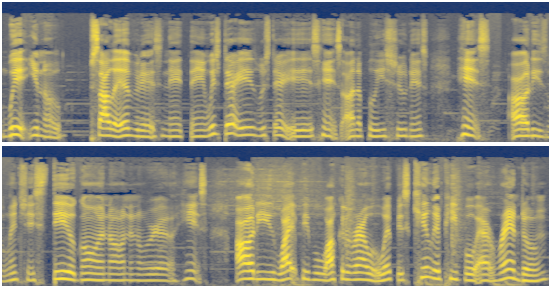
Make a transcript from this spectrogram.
with, you know, solid evidence and everything, which there is, which there is, hence all the police shootings, hence all these lynchings still going on in the world, hence all these white people walking around with weapons killing people at random.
